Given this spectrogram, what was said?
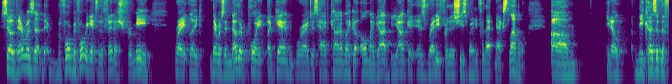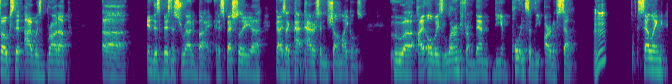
So there was a before before we get to the finish for me, right? Like there was another point again where I just had kind of like a oh my god, Bianca is ready for this. She's ready for that next level. Um, you know, because of the folks that I was brought up uh in this business surrounded by, and especially uh guys like Pat Patterson and Shawn Michaels, who uh, I always learned from them the importance of the art of selling. Mhm. Selling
